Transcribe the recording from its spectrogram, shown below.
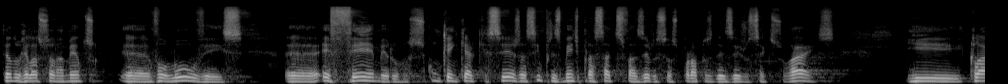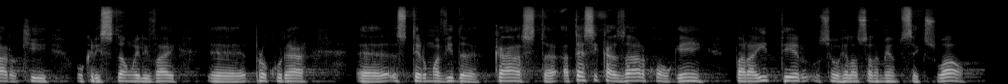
tendo relacionamentos é, volúveis, é, efêmeros, com quem quer que seja, simplesmente para satisfazer os seus próprios desejos sexuais. E claro que o cristão ele vai é, procurar é, ter uma vida casta, até se casar com alguém para ir ter o seu relacionamento sexual,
